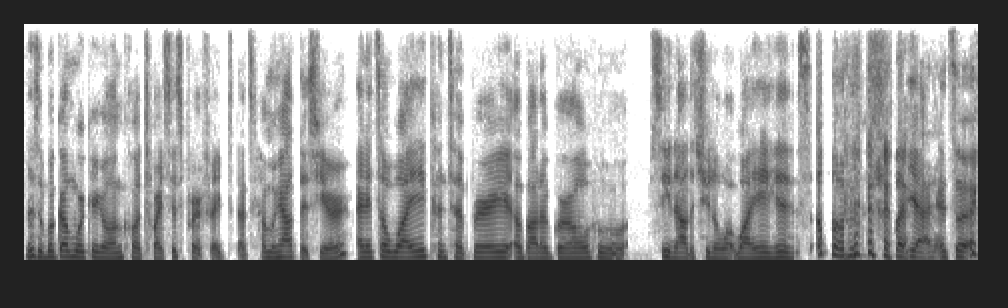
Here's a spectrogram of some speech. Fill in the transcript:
There's a book I'm working on called Twice as Perfect that's coming out this year. And it's a YA contemporary about a girl who see now that you know what YA is. but yeah, it's a,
